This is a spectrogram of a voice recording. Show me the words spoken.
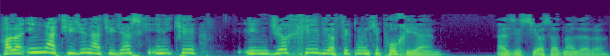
حالا این نتیجه نتیجه است که اینی که اینجا خیلی فکر می‌کنن که پخیان از این سیاست مدارا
